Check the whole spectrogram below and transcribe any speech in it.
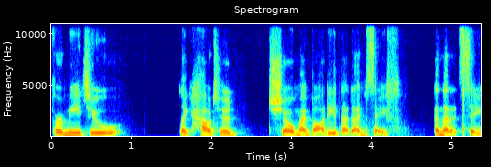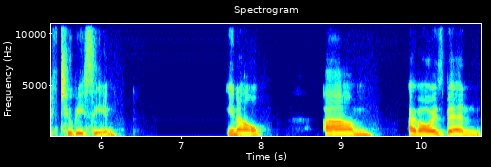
for me to like how to show my body that I'm safe and that it's safe to be seen. You know, um, I've always been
